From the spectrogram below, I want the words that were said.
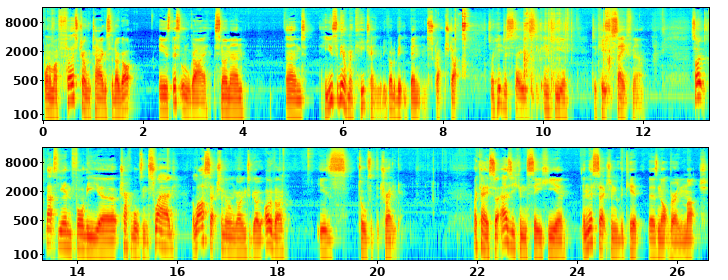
one of my first travel tags that I got is this little guy, Snowman. And he used to be on my keychain, but he got a bit bent and scratched up. So he just stays in here to keep safe now. So that's the end for the uh, trackables and swag. The last section that I'm going to go over is tools of the trade. Okay, so as you can see here, in this section of the kit, there's not very much.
